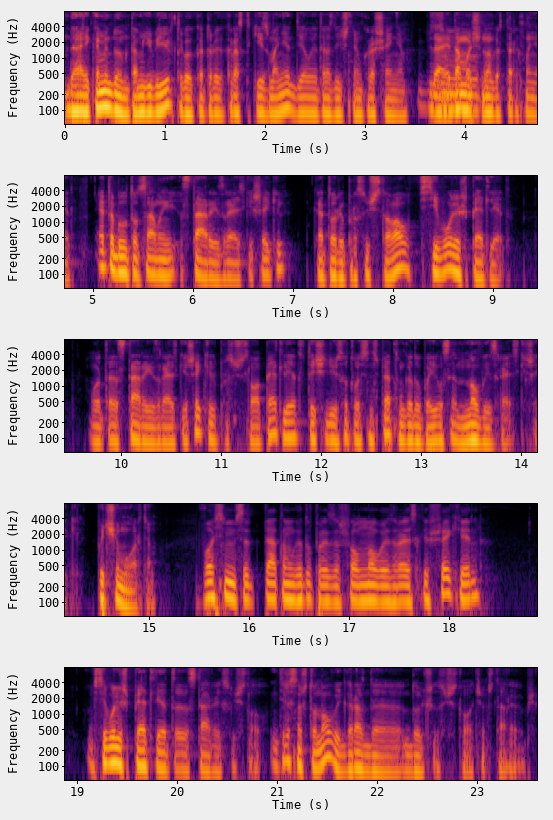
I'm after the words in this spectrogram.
Да, рекомендуем. Там ювелир такой, который как раз-таки из монет делает различные украшения. да, и Безумно там очень много старых монет. Это был тот самый старый израильский шекель, который просуществовал всего лишь 5 лет. Вот э, старый израильский шекель просуществовал 5 лет. В 1985 году появился новый израильский шекель. Почему, Артем? В 85 году произошел новый израильский шекель. Всего лишь 5 лет э, старый существовал. Интересно, что новый гораздо дольше существовал, чем старый вообще.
